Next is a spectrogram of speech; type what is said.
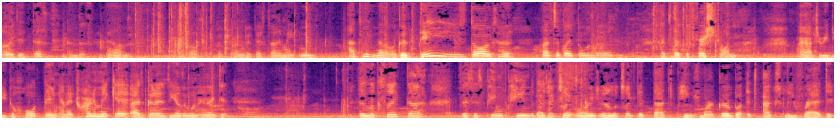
I did this and this and this also a picture under this that I made. Ooh, I had to make another one because these dogs had, had to bite the one I had to bite the first one. I had to redo the whole thing and I tried to make it as good as the other one and I did. It looks like that this is pink paint but that's actually orange and it looks like that that's pink marker but it's actually red.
